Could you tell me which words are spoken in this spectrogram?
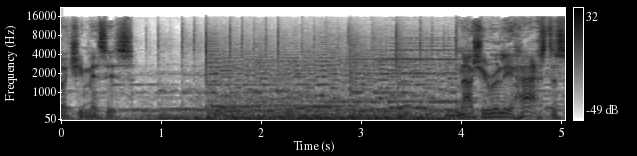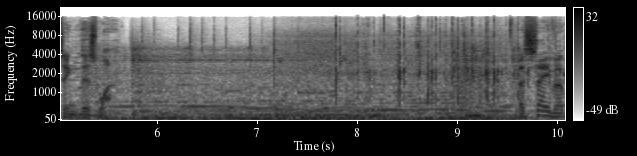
but she misses. Now she really has to sink this one. A saver,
